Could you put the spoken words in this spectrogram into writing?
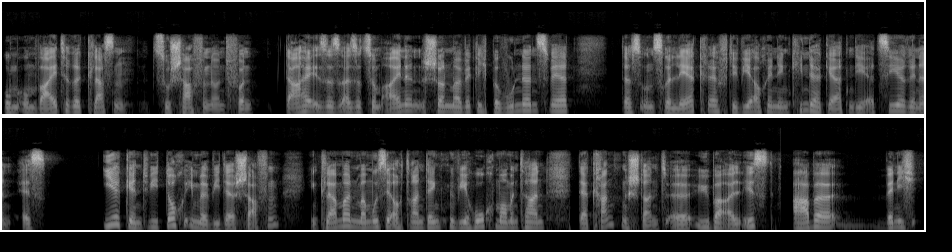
um, um weitere Klassen zu schaffen. Und von daher ist es also zum einen schon mal wirklich bewundernswert, dass unsere Lehrkräfte wie auch in den Kindergärten, die Erzieherinnen, es irgendwie doch immer wieder schaffen. In Klammern, man muss ja auch dran denken, wie hoch momentan der Krankenstand äh, überall ist. Aber wenn ich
